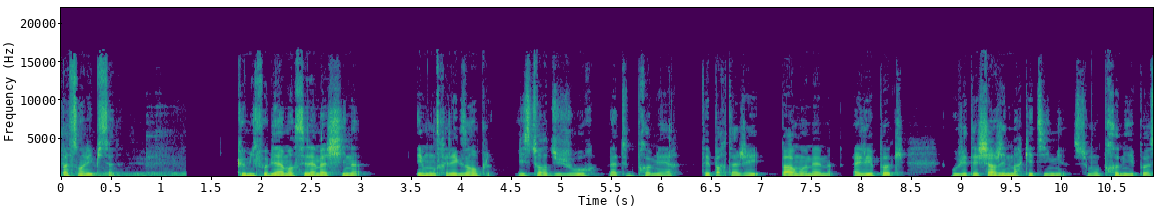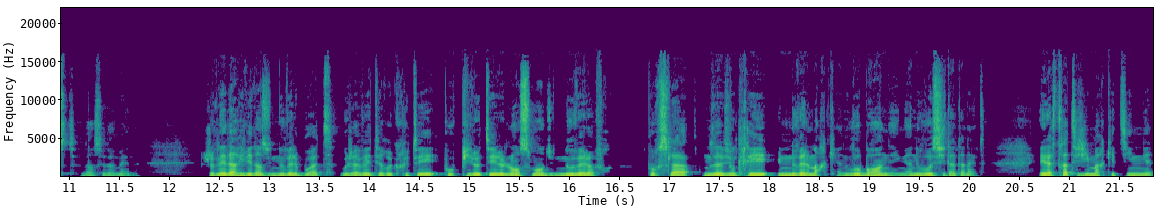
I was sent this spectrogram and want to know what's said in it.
passons à l'épisode. Comme il faut bien amorcer la machine et montrer l'exemple, l'histoire du jour, la toute première, t'est partagée par moi-même à l'époque où j'étais chargé de marketing sur mon premier poste dans ce domaine. Je venais d'arriver dans une nouvelle boîte où j'avais été recruté pour piloter le lancement d'une nouvelle offre. Pour cela, nous avions créé une nouvelle marque, un nouveau branding, un nouveau site internet. Et la stratégie marketing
